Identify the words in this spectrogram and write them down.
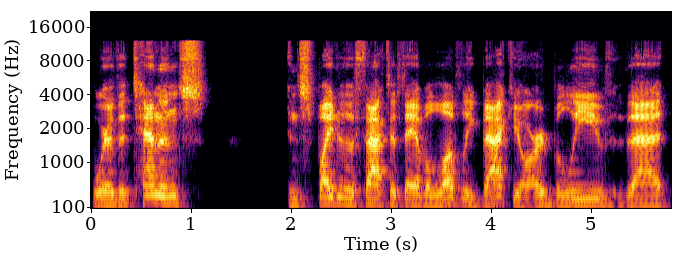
where the tenants, in spite of the fact that they have a lovely backyard, believe that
